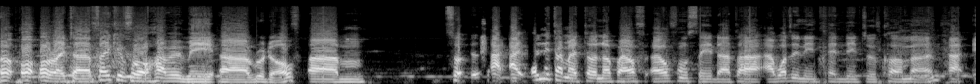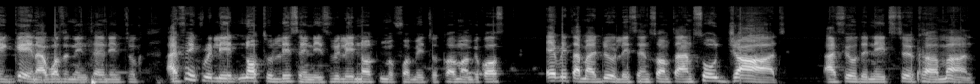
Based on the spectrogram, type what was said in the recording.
Oh, oh, all right. Uh, thank you for having me, uh, Rudolph. Um, so, I, I, anytime I turn up, I, of, I often say that uh, I wasn't intending to come on. Uh, again, I wasn't intending to. I think really not to listen is really not for me to come on because every time I do listen, sometimes I'm so jarred, I feel the need to come on.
